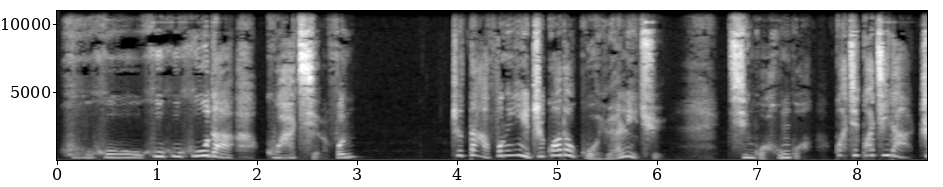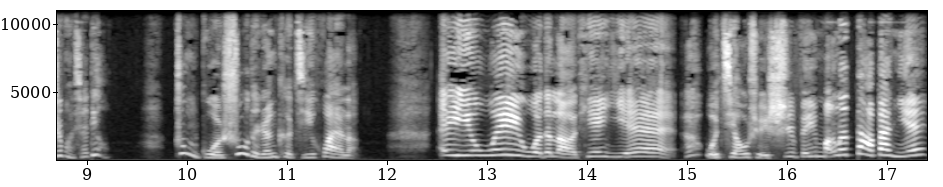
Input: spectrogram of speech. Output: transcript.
呼呼呼呼呼的刮起了风。这大风一直刮到果园里去，青果红果呱唧呱唧的直往下掉，种果树的人可急坏了。哎呦喂，我的老天爷！我浇水施肥忙了大半年，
